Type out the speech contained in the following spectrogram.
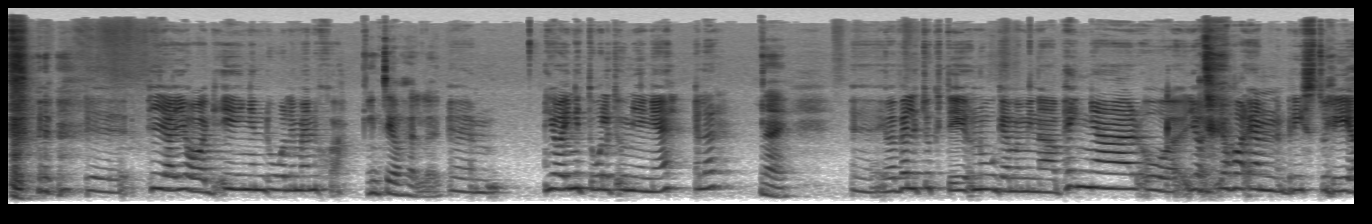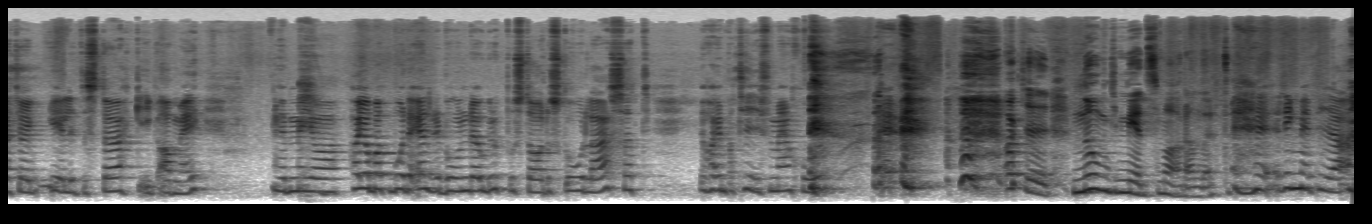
Eh, eh, Pia, jag är ingen dålig människa. Inte jag heller. Ehm, jag har inget dåligt umgänge, eller? Nej. Eh, jag är väldigt duktig och noga med mina pengar och jag, jag har en brist och det är att jag är lite stökig av mig. Eh, men jag har jobbat på både äldreboende och gruppbostad och skola så att jag har empati för människor. Okej, nog med smörandet. Eh, Ring mig Pia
